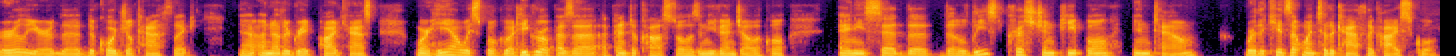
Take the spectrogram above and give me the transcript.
earlier, the, the Cordial Catholic, uh, another great podcast, where he always spoke about he grew up as a, a Pentecostal, as an evangelical. And he said the, the least Christian people in town were the kids that went to the Catholic high school.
